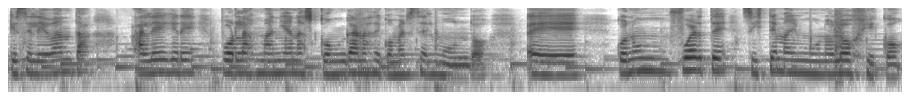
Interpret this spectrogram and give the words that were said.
que se levanta alegre por las mañanas con ganas de comerse el mundo, eh, con un fuerte sistema inmunológico,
